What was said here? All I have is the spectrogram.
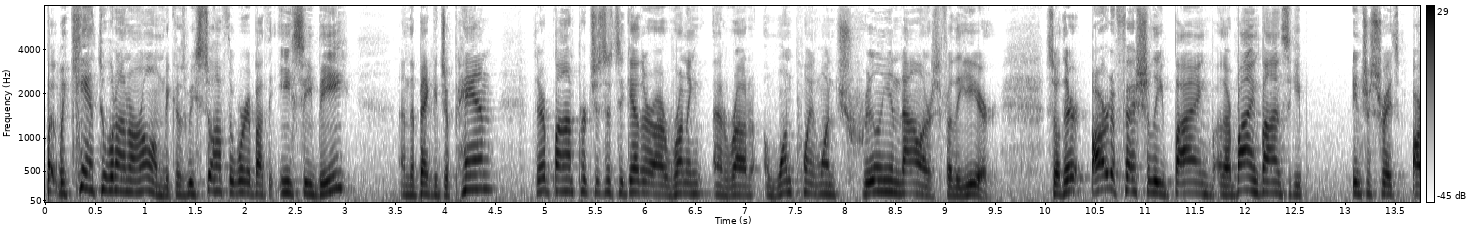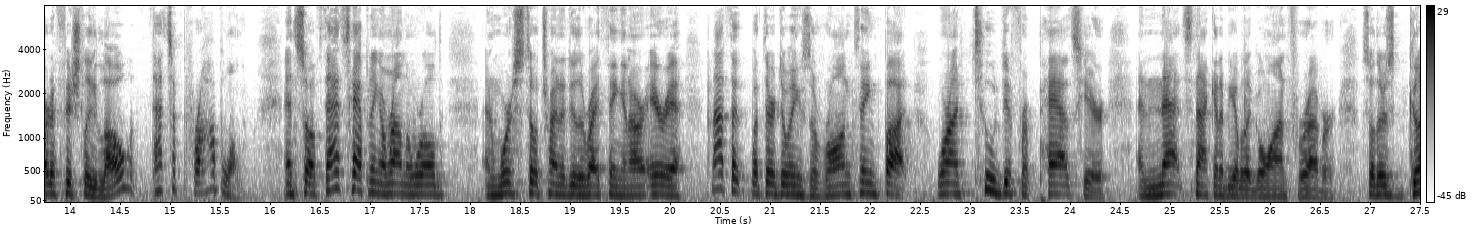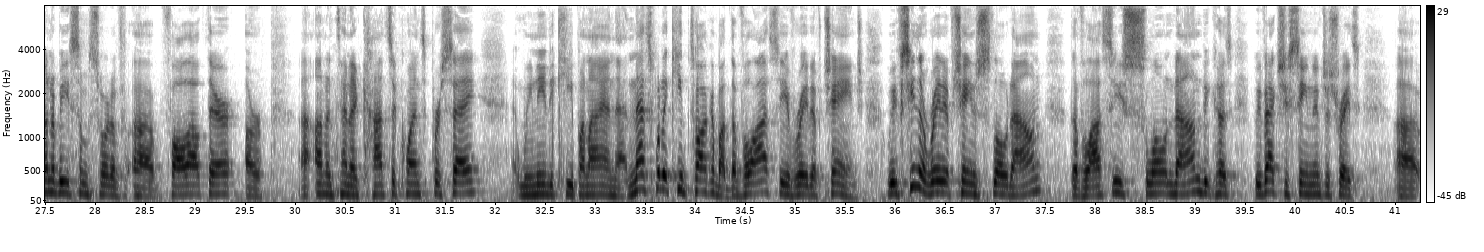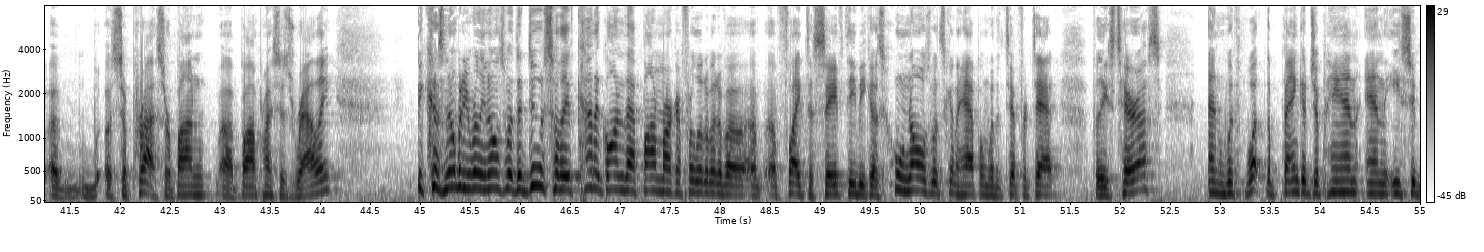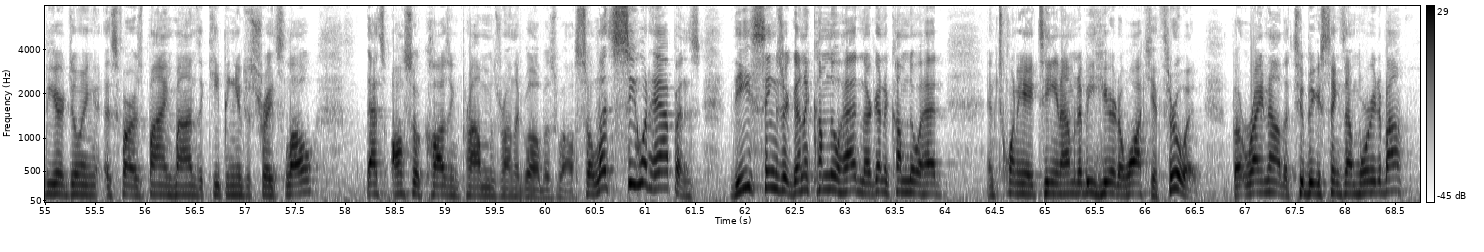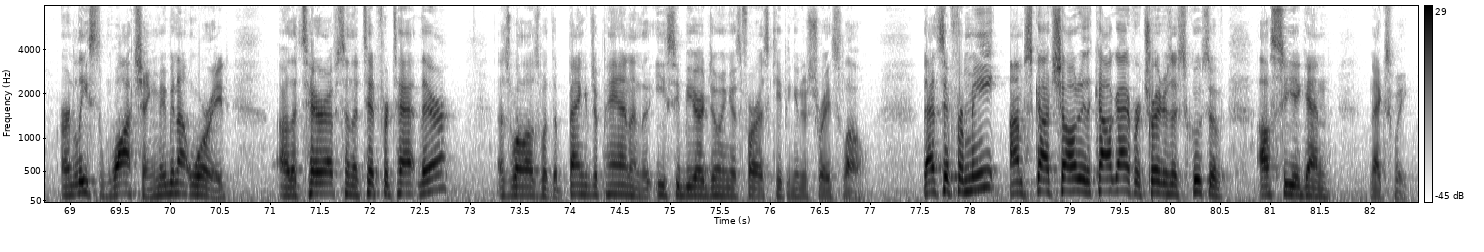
But we can't do it on our own because we still have to worry about the ECB and the Bank of Japan. Their bond purchases together are running at around $1.1 trillion for the year. So they're artificially buying, they're buying bonds to keep interest rates artificially low. That's a problem. And so if that's happening around the world, and we're still trying to do the right thing in our area. Not that what they're doing is the wrong thing, but we're on two different paths here, and that's not going to be able to go on forever. So there's going to be some sort of uh, fallout there, or uh, unintended consequence per se, and we need to keep an eye on that. And that's what I keep talking about, the velocity of rate of change. We've seen the rate of change slow down, the velocity slowing down because we've actually seen interest rates uh, uh suppress or bond, uh, bond prices rally because nobody really knows what to do. So they've kind of gone to that bond market for a little bit of a, a flight to safety because who knows what's going to happen with the tit for tat for these tariffs. And with what the Bank of Japan and the ECB are doing as far as buying bonds and keeping interest rates low, that's also causing problems around the globe as well. So let's see what happens. These things are going to come to a head, and they're going to come to a head in 2018. I'm going to be here to walk you through it. But right now, the two biggest things I'm worried about, or at least watching, maybe not worried, are the tariffs and the tit for tat there, as well as what the Bank of Japan and the ECB are doing as far as keeping interest rates low. That's it for me. I'm Scott Shellady, the Cow Guy for Traders Exclusive. I'll see you again next week.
